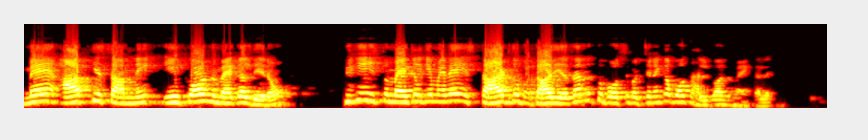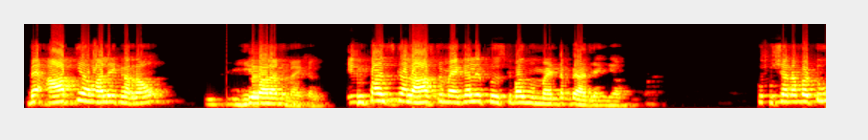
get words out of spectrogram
मैं आपके सामने एक और नोमैकल दे रहा हूँ क्योंकि इस नोमैकल के मैंने स्टार्ट तो बता दिया था ना तो बहुत से बच्चे ने कहा, बहुत हलवा नोमैकल है। मैं आपके हवाले कर रहा हूँ, ये वाला नोमैकल इंपल्स का लास्ट नोमैकल है, फिर उसके बाद मोमेंटम पे आ जाएँगे हम। क्वेश्चन नंबर टू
